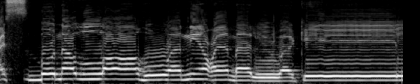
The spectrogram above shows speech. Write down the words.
حسبنا الله ونعم ওয়াকিল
